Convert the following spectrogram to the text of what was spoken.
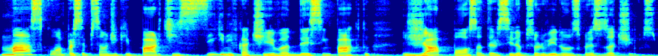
mas com a percepção de que parte significativa desse impacto já possa ter sido absorvida nos preços ativos.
